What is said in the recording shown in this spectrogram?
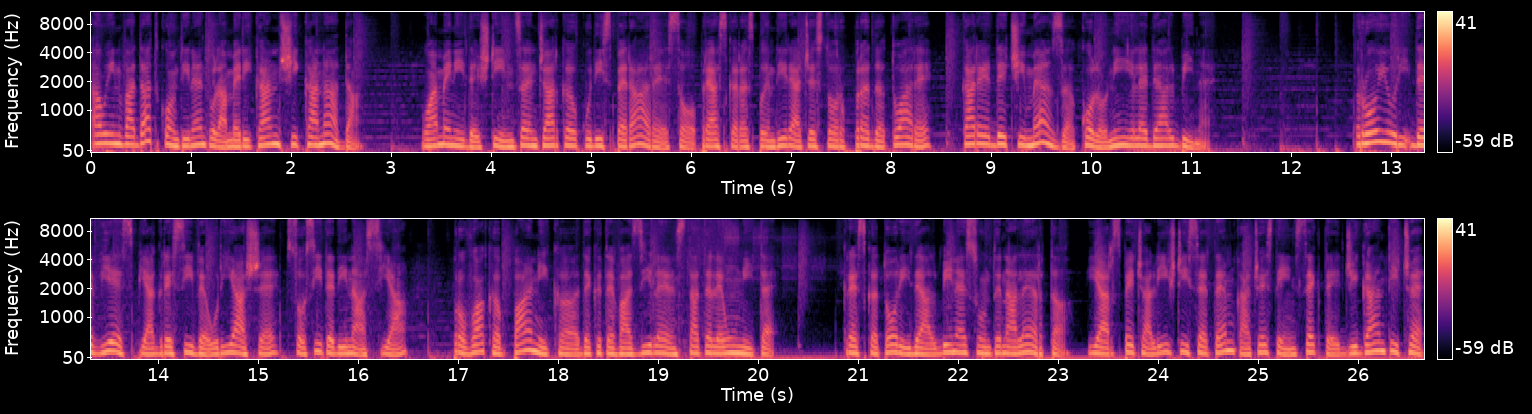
au invadat continentul american și Canada. Oamenii de știință încearcă cu disperare să oprească răspândirea acestor prădătoare care decimează coloniile de albine. Roiuri de viespi agresive uriașe, sosite din Asia, provoacă panică de câteva zile în Statele Unite. Crescătorii de albine sunt în alertă, iar specialiștii se tem că aceste insecte gigantice,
